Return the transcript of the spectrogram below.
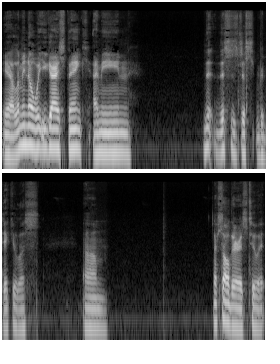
yeah, let me know what you guys think. I mean, th- this is just ridiculous. Um, that's all there is to it.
